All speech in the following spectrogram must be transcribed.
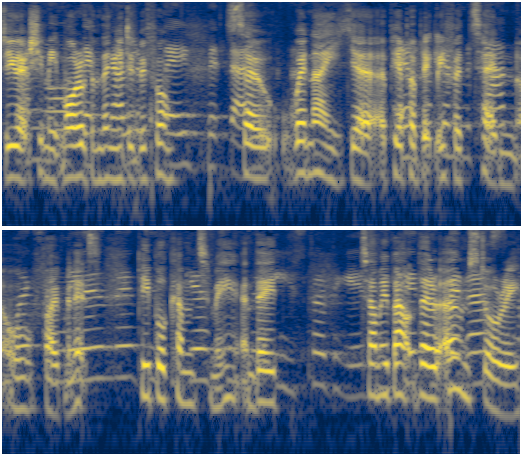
do you actually meet more of them than you did before? So when I uh, appear publicly for 10 or 5 minutes, people come to me and they tell me about their own story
